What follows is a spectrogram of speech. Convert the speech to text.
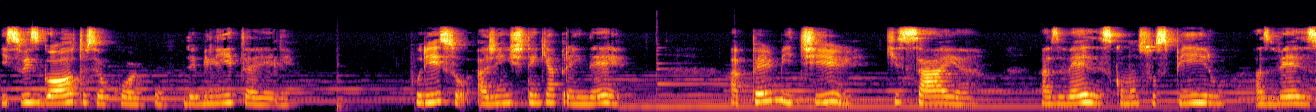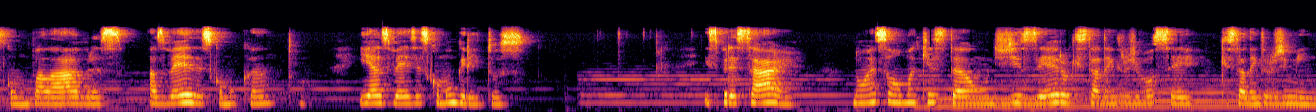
Isso esgota o seu corpo, debilita ele. Por isso, a gente tem que aprender a permitir que saia, às vezes como um suspiro, às vezes como palavras, às vezes como canto e às vezes como gritos. Expressar não é só uma questão de dizer o que está dentro de você, o que está dentro de mim,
